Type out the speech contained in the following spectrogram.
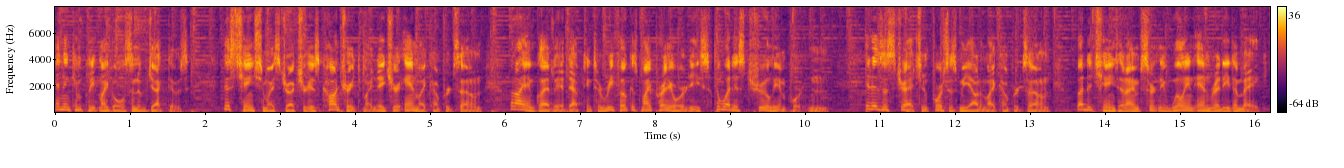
and then complete my goals and objectives. This change to my structure is contrary to my nature and my comfort zone, but I am gladly adapting to refocus my priorities to what is truly important. It is a stretch and forces me out of my comfort zone, but a change that I am certainly willing and ready to make.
